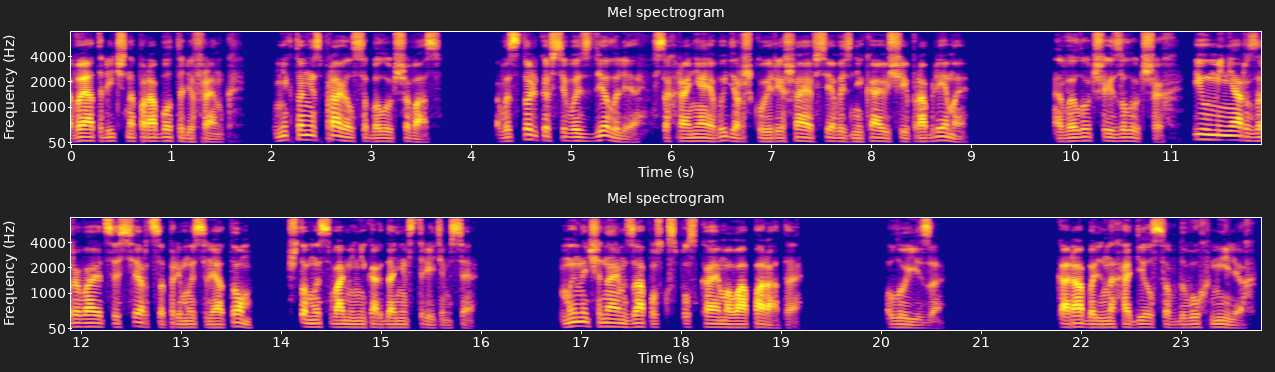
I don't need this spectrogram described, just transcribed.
«Вы отлично поработали, Фрэнк. Никто не справился бы лучше вас. Вы столько всего сделали, сохраняя выдержку и решая все возникающие проблемы. Вы лучший из лучших, и у меня разрывается сердце при мысли о том, что мы с вами никогда не встретимся. Мы начинаем запуск спускаемого аппарата. Луиза. Корабль находился в двух милях.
